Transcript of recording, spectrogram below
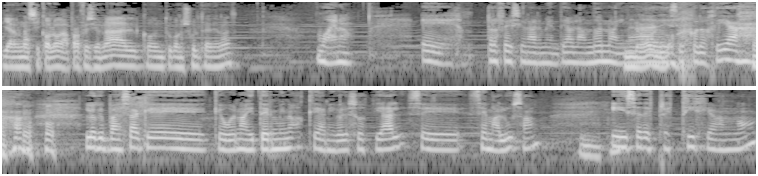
ya una psicóloga profesional con tu consulta y demás. Bueno, eh, profesionalmente hablando no hay nada No, de psicología. Lo que pasa que, que bueno, hay términos que a nivel social se, se malusan y se desprestigian, ¿no?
